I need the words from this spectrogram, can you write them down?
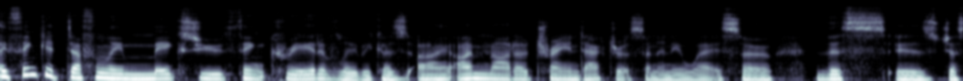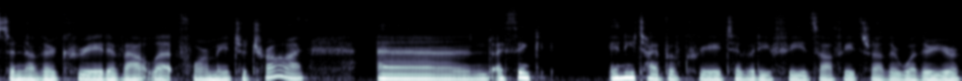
I think it definitely makes you think creatively because I, I'm not a trained actress in any way. So this is just another creative outlet for me to try. And I think any type of creativity feeds off each other, whether you're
